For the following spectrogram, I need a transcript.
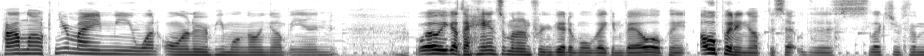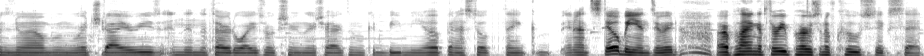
Pablo, can you remind me what order people are going up in? Well, we got the handsome and unforgettable Vacant Veil open, opening up the set with the selection from his new album, Rich Diaries, and then the third Ways were extremely attractive and could beat me up, and I still think, and I'd still be into it, are playing a three-person acoustic set.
